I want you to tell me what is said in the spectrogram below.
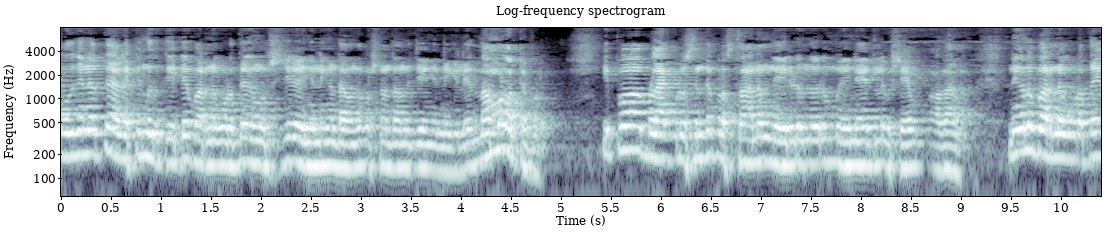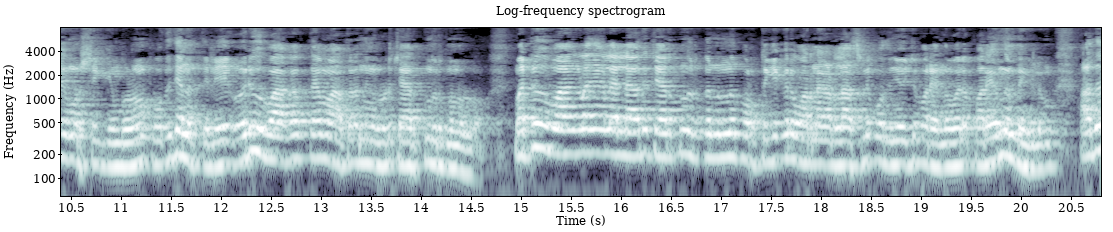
പൊതുജനത്തെ അകറ്റി നിർത്തിയിട്ട് ഭരണകൂടത്തെ വിമർശിച്ച് കഴിഞ്ഞിട്ടുണ്ടെങ്കിൽ ഉണ്ടാകുന്ന പ്രശ്നം എന്താണെന്ന് വെച്ച് കഴിഞ്ഞിട്ടുണ്ടെങ്കിൽ നമ്മൾ ഒറ്റപ്പെടും. ഇപ്പോൾ ബ്ലാക്ക് ബ്രൂസിന്റെ പ്രസ്ഥാനം നേരിടുന്ന ഒരു മെയിനായിട്ടുള്ള വിഷയം അതാണ്. നിങ്ങൾ ഭരണകൂടത്തെ വിമർശിക്കുമ്പോഴും പൊതുജനത്തിലെ ഒരു വിഭാഗത്തെ മാത്രം നിങ്ങളോട് ചേർത്ത് നിർത്തുന്നുള്ളൂ. മറ്റു വിഭാഗങ്ങളെ ഞങ്ങൾ എല്ലാവരും ചേർത്ത് നിർത്തണമെന്ന് പുറത്തേക്ക് ഒരു വർണകടലാസിൽ പൊതുഞ്ഞോദിച്ച് പറയുന്ന പോലെ പറയുന്നുണ്ടെങ്കിലും അത്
